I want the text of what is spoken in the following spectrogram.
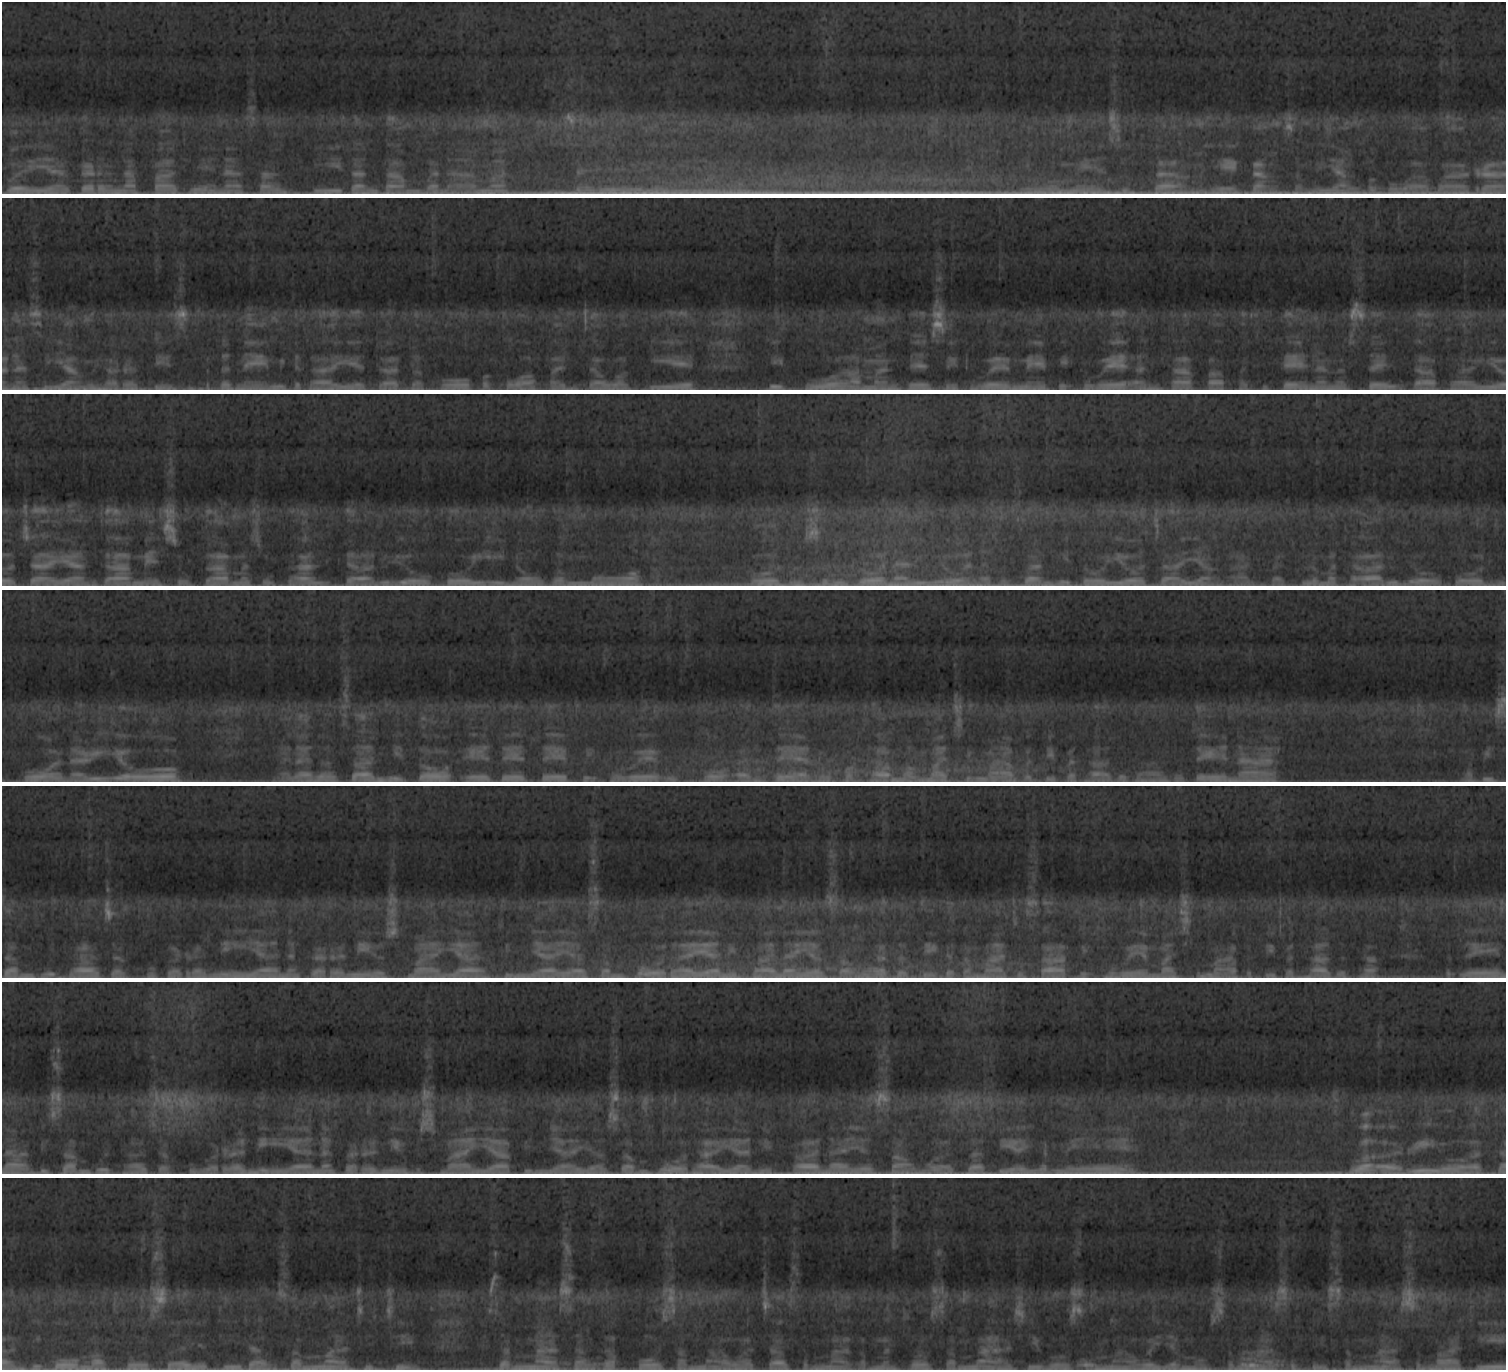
เวยากรณปาเทนะสังคีตันตัมปนามะเสเอวเมสุ ตังเอกังสัมยังภควาบาราณสียังวิหารติสุปตเนมิกทาเยตตะโคภควาปัญจวัคคีเยภิกขุอามันเตสิทเวเมภิกขเวอันตาปาปจิเตนะนเสตาพายโยจายังกาเมสุกามสุขาลิกานุโยโกหิโนกัมโมโกดุสันโกนาริโยนัสสันหิโตโยจายังอัตตะกลมฐานุโยโกนุโกนาริโย อนาทสันหิโต เอเตเตพิขเว อุโคอันเตอนุปคามมาชิมาปฏิปทาตถาคเตนะอภิสัมพุทธาจักขุกรณียานกรณีอุสมายาปิญญายาสัมโพธายานิพานายาสังวัตติกตมาจสาพิขเวมาชิมาปฏิปทาตถาเรนาบิสัมพุทธาจักขุกรณียานกรณีบุสมายาปิญญายาสัมโพธายานิพานายาสังวัตติยเม วะอริโยอัตังคิโกมาโคสยติดังสัมมาทิฏฐิสัมมาสังกัปโปสัมมาวาจาสัมมากัมมันโตสัมมาอาชีโวสัมมาวยโมสัมมาสติสัมมาสมาธิ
